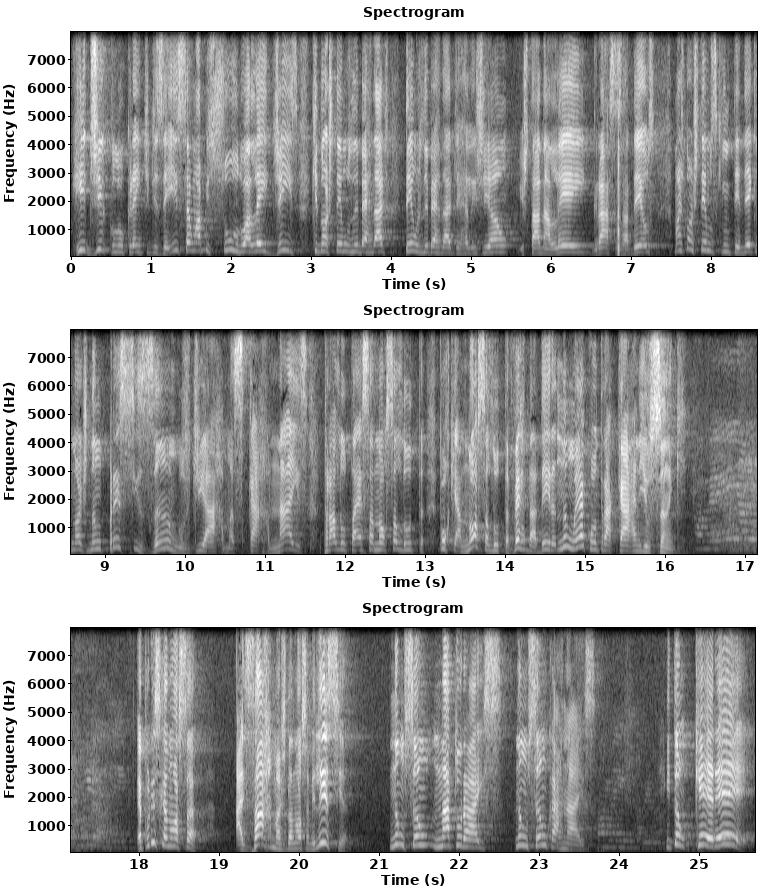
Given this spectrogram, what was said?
ridículo o crente dizer isso é um absurdo. A lei diz que nós temos liberdade, temos liberdade de religião, está na lei, graças a Deus, mas nós temos que entender que nós não precisamos de armas carnais para lutar essa nossa luta, porque a nossa luta verdadeira não é contra a carne e o sangue. É por isso que a nossa as armas da nossa milícia não são naturais, não são carnais. Então, querer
